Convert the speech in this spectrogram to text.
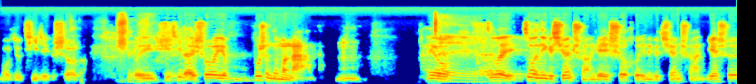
我就提这个事儿了，所以具体来说也不是那么难，嗯，还有做做那个宣传给社会那个宣传也是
